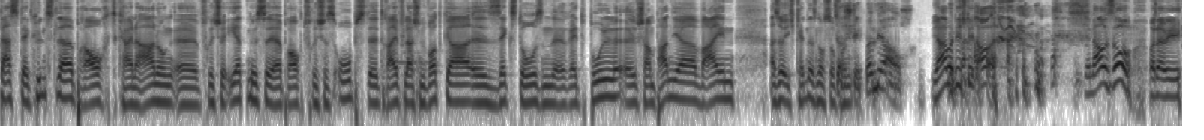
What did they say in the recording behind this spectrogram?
dass der Künstler braucht, keine Ahnung, äh, frische Erdnüsse, er braucht frisches Obst, äh, drei Flaschen Wodka, äh, sechs Dosen äh, Red Bull, Champagner, Wein. Also ich kenne das noch so das von. Das steht bei mir auch. Ja, aber dir steht auch. genau so, oder wie?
